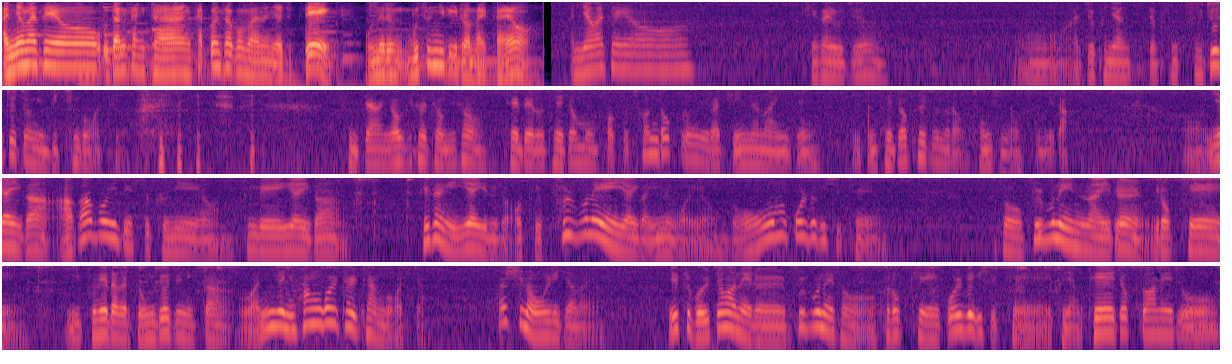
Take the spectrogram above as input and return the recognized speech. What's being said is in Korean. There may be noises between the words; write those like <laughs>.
안녕하세요. 우당탕탕 사건 사고 많은 여주댁. 오늘은 무슨 일이 일어날까요? 안녕하세요. 제가 요즘 어, 아주 그냥 진짜 무슨 구조조정에 미친 것 같아요. <laughs> 진짜 여기서 저기서 제대로 대접 못 받고 천덕꾸러기 같이 있는 아이들 요즘 대접해 주느라고 정신이 없습니다. 어, 이 아이가 아가보이데스 금이에요. 근데 이 아이가 세상에 이 아이를 어떻게 풀분해의 이 아이가 있는 거예요. 너무 꼴보기 싫대. 그래서 풀분해 있는 아이를 이렇게 이 분에다가 이렇게 옮겨주니까 완전히 황골탈퇴한 것 같죠. 훨씬 어울리잖아요. 이렇게 멀쩡한 애를 풀분해서 그렇게 꼴보기 싫게 그냥 대접도 안 해줘.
